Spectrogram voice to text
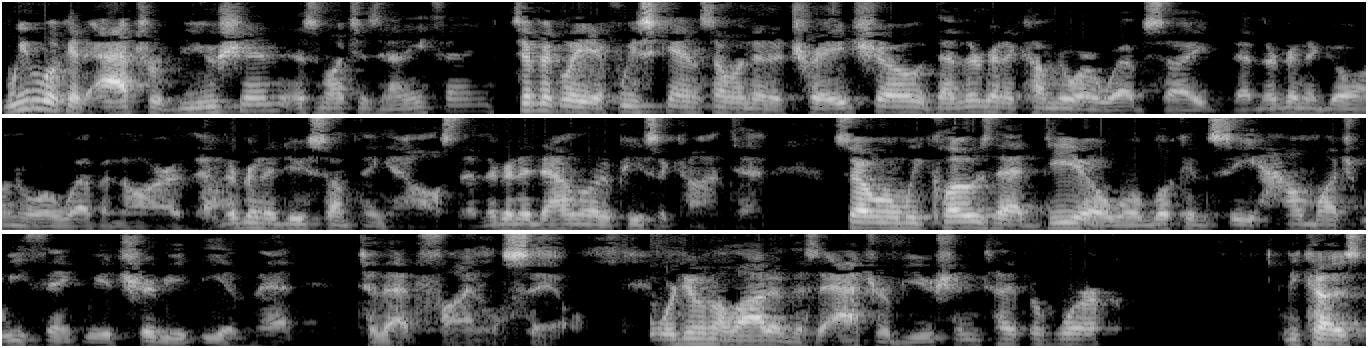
we look at attribution as much as anything. Typically, if we scan someone at a trade show, then they're going to come to our website, then they're going to go onto a webinar, then they're going to do something else, then they're going to download a piece of content. So when we close that deal, we'll look and see how much we think we attribute the event to that final sale. We're doing a lot of this attribution type of work because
